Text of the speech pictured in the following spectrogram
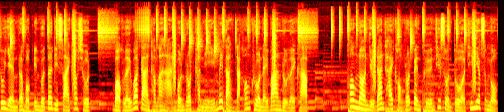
ตู้เย็นระบบอินเวอร์เตอร์ดีไซน์เข้าชุด บอกเลยว่าการทำอาหารบนรถคันนี้ไม่ต่างจากห้องครัวในบ้านหรูเลยครับ ห้องนอนอยู่ด้านท้ายของรถเป็นพื้นที่ส่วนตัวที่เงียบสงบ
